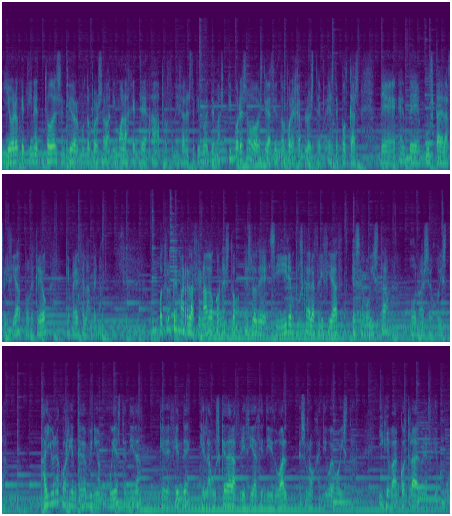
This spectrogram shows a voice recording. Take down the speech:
y yo creo que tiene todo el sentido del mundo, por eso animo a la gente a profundizar en este tipo de temas y por eso estoy haciendo, por ejemplo, este, este podcast de, de En Busca de la Felicidad, porque creo que merece la pena. Otro tema relacionado con esto es lo de si ir en busca de la felicidad es egoísta o no es egoísta. Hay una corriente de opinión muy extendida que defiende que la búsqueda de la felicidad individual es un objetivo egoísta y que va en contra del beneficio común.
